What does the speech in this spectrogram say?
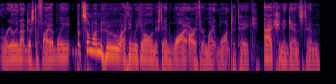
really, not justifiably, but someone who I think we can all understand why Arthur might want to take action against him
